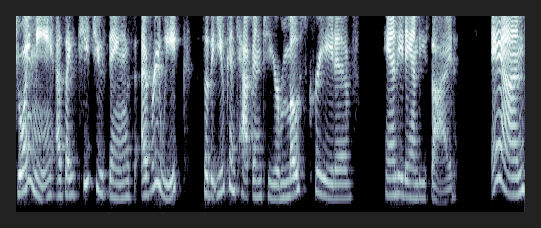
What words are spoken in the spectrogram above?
Join me as I teach you things every week so that you can tap into your most creative, handy dandy side and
